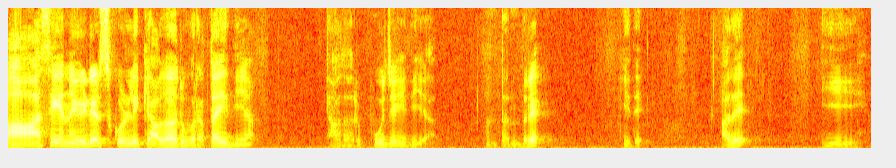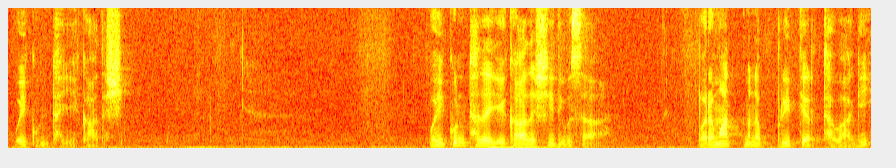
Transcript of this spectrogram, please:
ಆ ಆಸೆಯನ್ನು ಈಡೇರಿಸ್ಕೊಳ್ಳಿಕ್ಕೆ ಯಾವುದಾದ್ರೂ ವ್ರತ ಇದೆಯಾ? ಯಾವುದಾದ್ರೂ ಪೂಜೆ ಇದೆಯಾ? ಅಂತಂದರೆ ಇದೆ. ಅದೇ ಈ ವೈಕುಂಠ ಏಕಾದಶಿ. ವೈಕುಂಠದ ಏಕಾದಶಿ ದಿವಸ ಪರಮಾತ್ಮನ ಪ್ರೀತ್ಯರ್ಥವಾಗಿ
